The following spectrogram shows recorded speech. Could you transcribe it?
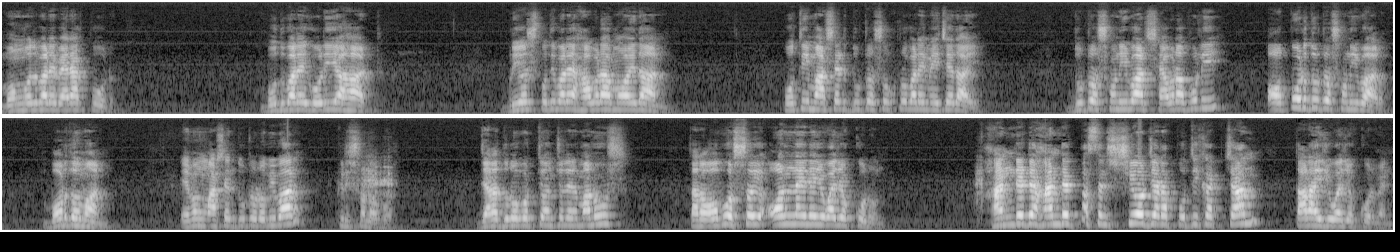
মঙ্গলবারে ব্যারাকপুর। বুধবারে গড়িয়াহাট। বৃহস্পতিবারে হাওড়া ময়দান। প্রতি মাসের দুটো শুক্রবারে মেচেদায় দুটো শনিবার শেওড়াফুলি অপর দুটো শনিবার বর্ধমান এবং মাসের দুটো রবিবার কৃষ্ণনগর। যারা দূরবর্তী অঞ্চলের মানুষ, তারা অবশ্যই অনলাইনে যোগাযোগ করুন। হান্ড্রেডে হান্ড্রেড পার্সেন্ট শিওর যারা প্রতিকার চান, তারাই যোগাযোগ করবেন।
